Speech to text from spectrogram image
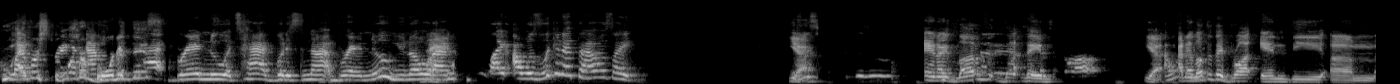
Whoever Like, whoever boarded this, attack, brand new attack, but it's not brand new. You know what I mean? Like I was looking at that, I was like, yeah. And I love that they yeah, I and I love that they brought in the um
